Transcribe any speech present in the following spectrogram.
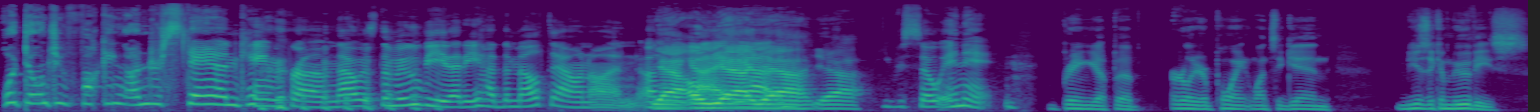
"What don't you fucking understand" came from. that was the movie that he had the meltdown on. on yeah. Oh guy. yeah, yeah. Yeah. He was so in it. Bringing up a earlier point once again, music and movies.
